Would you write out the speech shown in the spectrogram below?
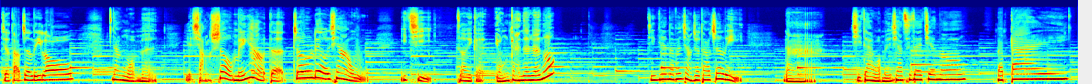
就到这里喽，让我们也享受美好的周六下午，一起做一个勇敢的人哦！今天的分享就到这里。那期待我们下次再见哦，拜拜。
